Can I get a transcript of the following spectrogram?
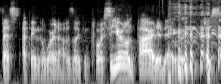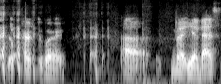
that's I think the word I was looking for. So you're on fire today with just the perfect word. Uh, but yeah, that's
